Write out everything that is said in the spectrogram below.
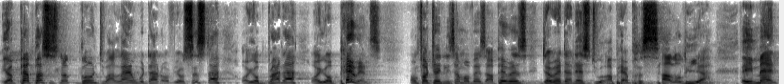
Your purpose is not going to align with that of your sister or your brother or your parents. Unfortunately, some of us, our parents directed us to our purpose. Hallelujah. Amen.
